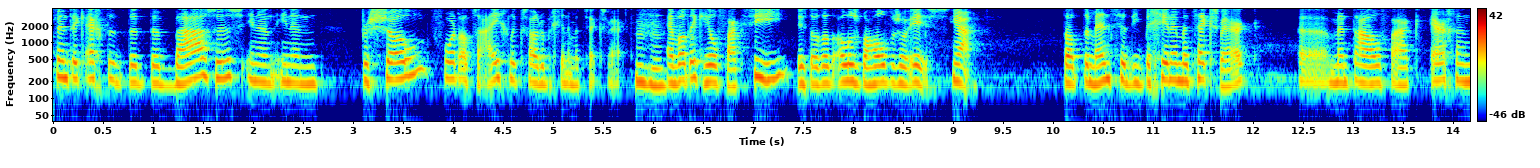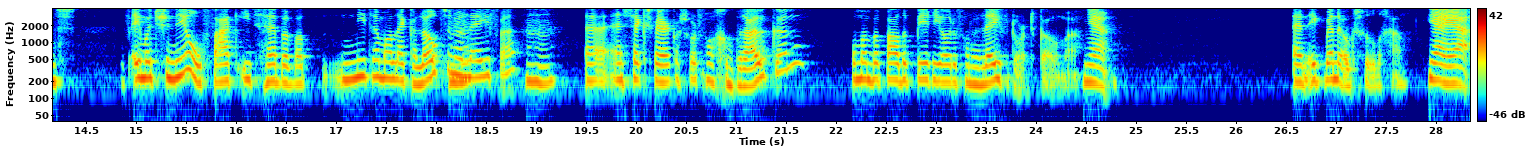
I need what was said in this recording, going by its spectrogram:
vind ik echt de, de, de basis in een, in een persoon voordat ze eigenlijk zouden beginnen met sekswerk. Mhm. En wat ik heel vaak zie, is dat dat alles behalve zo is. Ja, Dat de mensen die beginnen met sekswerk eh, mentaal vaak ergens, of emotioneel vaak iets hebben wat niet helemaal lekker loopt in Mhm. hun leven. Mhm. eh, en sekswerk een soort van gebruiken om een bepaalde periode van hun leven door te komen. ja. En ik ben er ook schuldig aan. Ja, ja,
